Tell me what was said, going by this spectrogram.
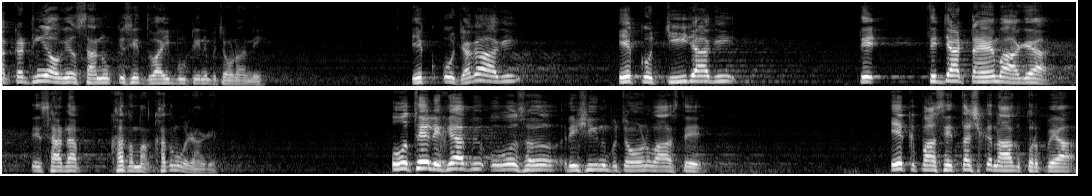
ਇਕੱਠੀਆਂ ਹੋ ਗਈਆਂ, ਸਾਨੂੰ ਕਿਸੇ ਦਵਾਈ ਬੂਟੀ ਨੇ ਬਚਾਉਣਾ ਨਹੀਂ। ਇੱਕ ਉਹ ਜਗ੍ਹਾ ਆ ਗਈ, ਇੱਕ ਉਹ ਚੀਜ਼ ਆ ਗਈ ਤੇ ਤੀਜਾ ਟਾਈਮ ਆ ਗਿਆ ਤੇ ਸਾਡਾ ਖਤਮ ਖਤਮ ਹੋ ਜਾਾਂਗੇ ਉਥੇ ਲਿਖਿਆ ਵੀ ਉਸ ਰਿਸ਼ੀ ਨੂੰ ਬਚਾਉਣ ਵਾਸਤੇ ਇੱਕ ਪਾਸੇ ਤਸ਼ਕ ਨਾਗ ਤੁਰ ਪਿਆ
